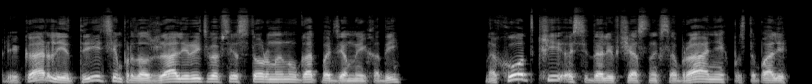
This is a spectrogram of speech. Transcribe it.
При Карле III продолжали рыть во все стороны наугад подземные ходы. Находки оседали в частных собраниях, поступали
